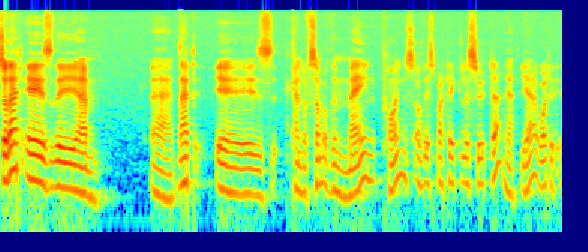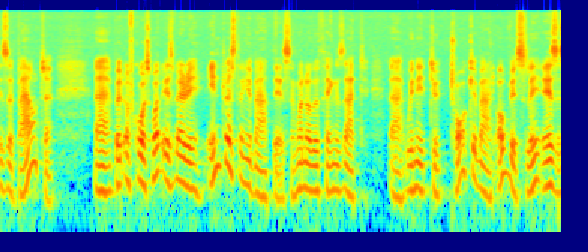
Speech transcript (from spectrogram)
So that is the um, uh, that is kind of some of the main points of this particular sutta. Yeah what it is about. Uh, but of course, what is very interesting about this, and one of the things that uh, we need to talk about, obviously, is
